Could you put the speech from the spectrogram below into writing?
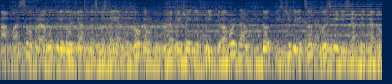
а массово проработали на участках с постоянным током напряжением 3 киловольта до 1980-х годов.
